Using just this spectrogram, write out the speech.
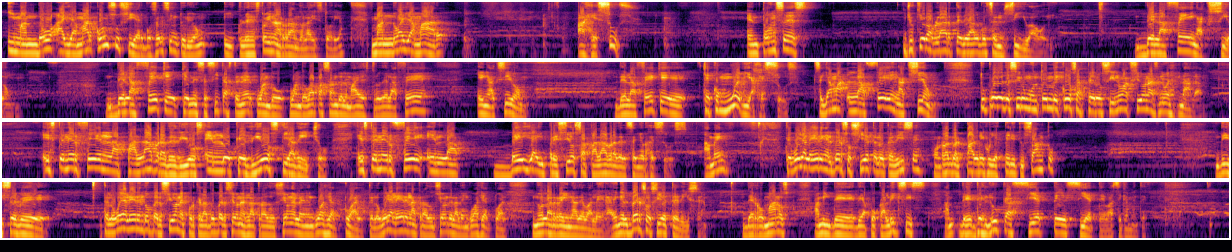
y mandó a llamar con sus siervos el cinturión y les estoy narrando la historia, mandó a llamar a Jesús. Entonces, yo quiero hablarte de algo sencillo hoy, de la fe en acción, de la fe que, necesitas tener cuando, cuando va pasando el maestro, de la fe en acción, de la fe que, que conmueve a Jesús. Se llama la fe en acción. Tú puedes decir un montón de cosas, pero si no accionas no es nada. Es tener fe en la palabra de Dios, en lo que Dios te ha dicho. Es tener fe en la bella y preciosa palabra del Señor Jesús. Amén. Te voy a leer en el verso 7 lo que dice, honrando al Padre, Hijo y Espíritu Santo. Dice, ve, te lo voy a leer en dos versiones porque las dos versiones, la traducción en el lenguaje actual. Te lo voy a leer en la traducción de la lenguaje actual, no la Reina de Valera. En el verso 7 dice, de Romanos, a mí, de, Apocalipsis, de, de, Lucas 7, 7, básicamente.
